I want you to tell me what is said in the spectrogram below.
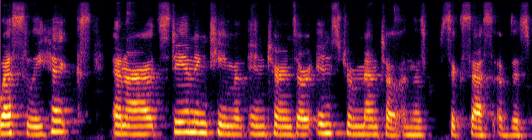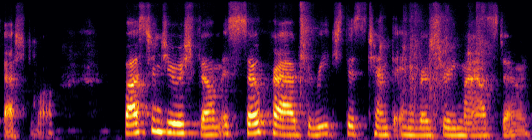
Wesley Hicks, and our outstanding team of interns are instrumental in the success of this festival. Boston Jewish Film is so proud to reach this 10th anniversary milestone.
